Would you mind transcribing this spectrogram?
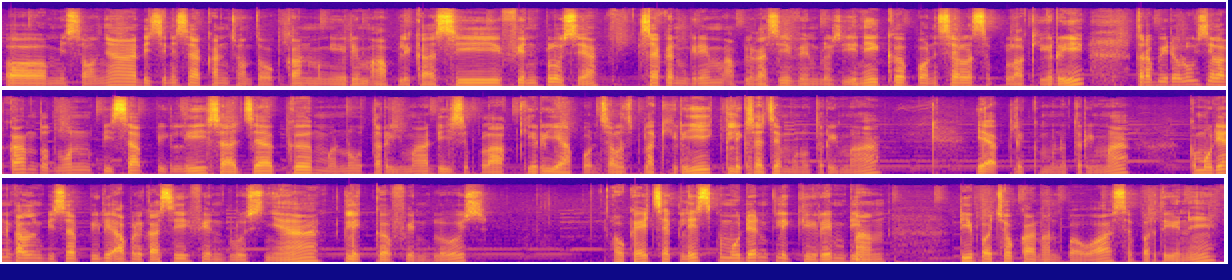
uh, misalnya di sini saya akan contohkan mengirim aplikasi Plus ya. Saya akan mengirim aplikasi Plus ini ke ponsel sebelah kiri. Terlebih dahulu silakan teman-teman bisa pilih saja ke menu terima di sebelah kiri ya. Ponsel sebelah kiri klik saja menu terima. Ya klik ke menu terima. Kemudian kalian bisa pilih aplikasi Plusnya klik ke Plus oke checklist. Kemudian klik kirim di, di pojok kanan bawah seperti ini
